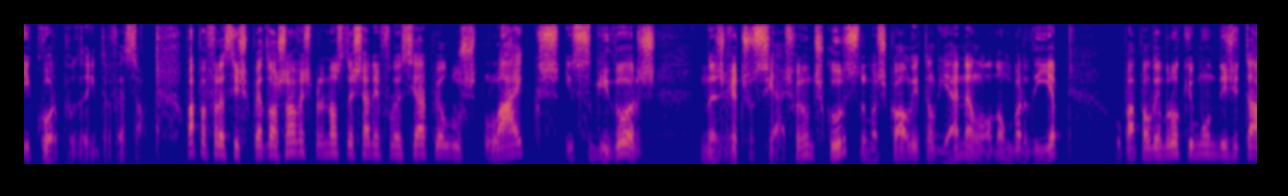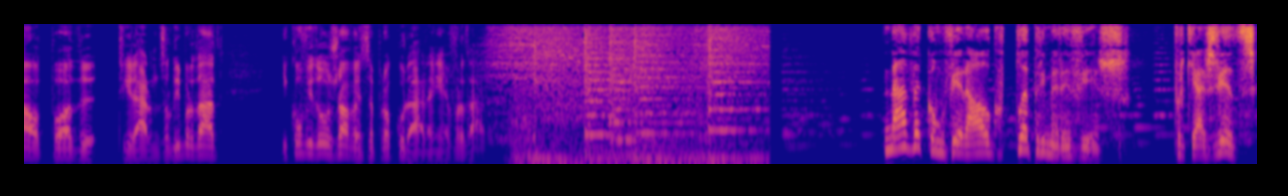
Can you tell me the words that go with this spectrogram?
e corpo de intervenção. O Papa Francisco pede aos jovens para não se deixarem influenciar pelos likes e seguidores nas redes sociais. Foi num discurso numa escola italiana, na Lombardia. O Papa lembrou que o mundo digital pode tirar-nos a liberdade e convidou os jovens a procurarem a verdade. Nada como ver algo pela primeira vez. Porque às vezes,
